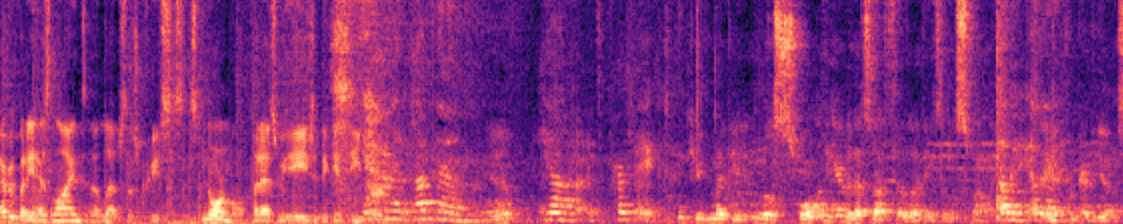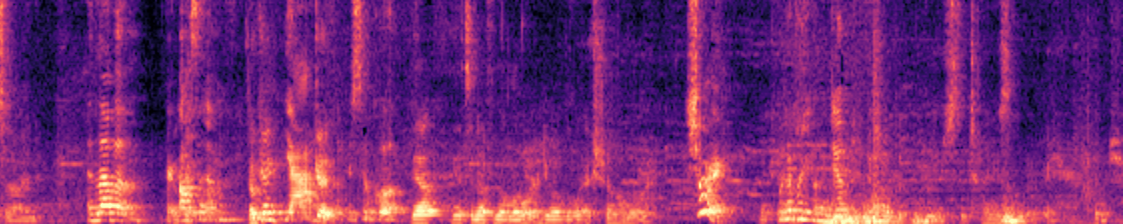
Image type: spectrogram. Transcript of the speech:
Everybody has lines in their lips, those creases. It's normal, but as we age, they get deeper. Yeah, I love them. Yeah. Yeah, it's perfect. I think you might be a little swollen here, but that's not filled. I think it's a little swelling. Okay, So, okay. yeah, compared to the other side. I love them. They're Okay. awesome. Okay. Yeah. Good. They're so cool. Yeah, I think it's enough in the lower. Do you want a little extra in the lower? Sure. Okay. Whatever you want to do. I think I'll put just the tiniest little bit right here. Pinch.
